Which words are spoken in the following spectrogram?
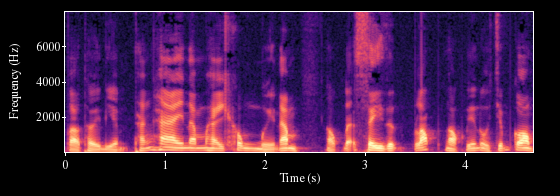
vào thời điểm tháng 2 năm 2015 Ngọc đã xây dựng blog ngọc đến rồi.com.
